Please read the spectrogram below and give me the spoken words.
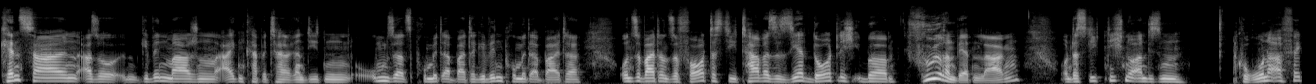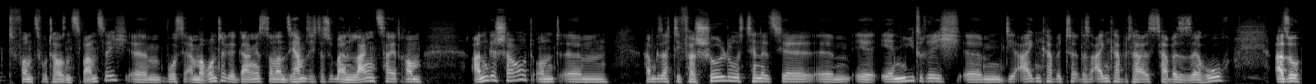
Kennzahlen, also Gewinnmargen, Eigenkapitalrenditen, Umsatz pro Mitarbeiter, Gewinn pro Mitarbeiter und so weiter und so fort, dass die teilweise sehr deutlich über früheren Werten lagen. Und das liegt nicht nur an diesem Corona-Effekt von 2020, ähm, wo es ja einmal runtergegangen ist, sondern sie haben sich das über einen langen Zeitraum angeschaut und ähm, haben gesagt, die Verschuldung ist tendenziell ähm, eher, eher, niedrig, ähm, die Eigenkapital, das Eigenkapital ist teilweise sehr hoch. Also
